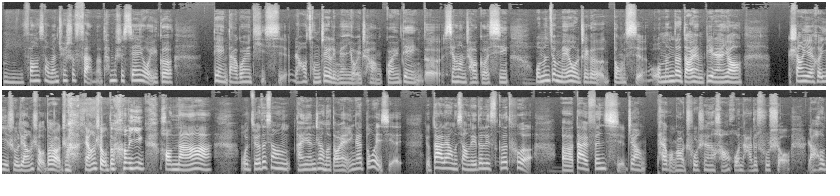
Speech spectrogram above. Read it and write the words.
嗯方向完全是反的，他们是先有一个。电影大观园体系，然后从这个里面有一场关于电影的新浪潮革新，我们就没有这个东西。我们的导演必然要商业和艺术两手都要抓，两手都要硬，好难啊！我觉得像韩延这样的导演应该多一些，有大量的像雷德利·斯科特。呃，大卫芬奇这样拍广告出身，行活拿得出手，然后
